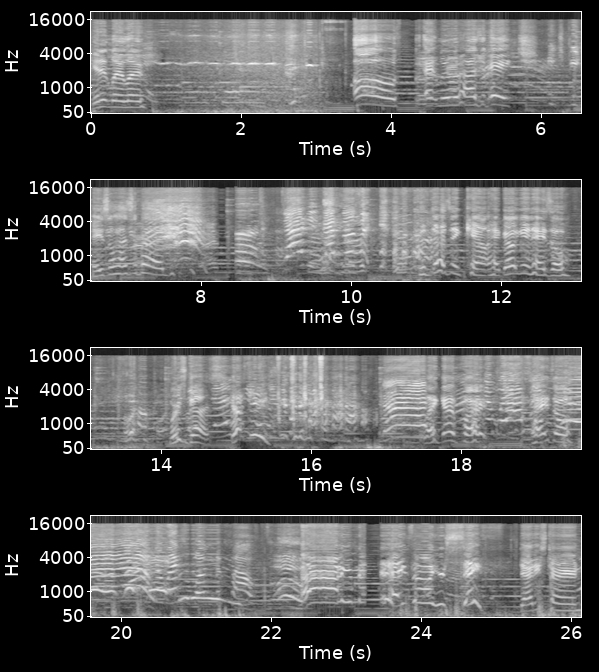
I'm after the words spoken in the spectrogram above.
Get it, Lulu. Oh, and Lulu has an H. Hazel has a bug. It doesn't count. Hey, go again, Hazel. Where's Gus? Gussie! Let go, part. Hazel. Ah, Hazel. You're safe. Daddy's turn.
